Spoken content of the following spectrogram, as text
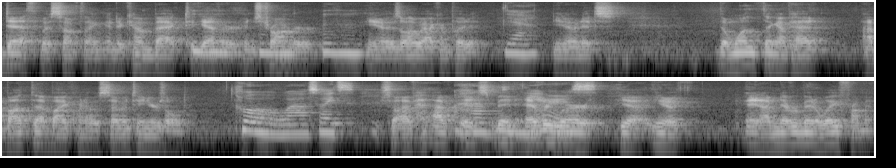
death with something and to come back together and stronger. mm-hmm. You know, is the only way I can put it. Yeah. You know, and it's the one thing I've had. I bought that bike when I was 17 years old, Oh wow. So it's so I've, I've it's been years. everywhere. Yeah, you know, and I've never been away from it.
